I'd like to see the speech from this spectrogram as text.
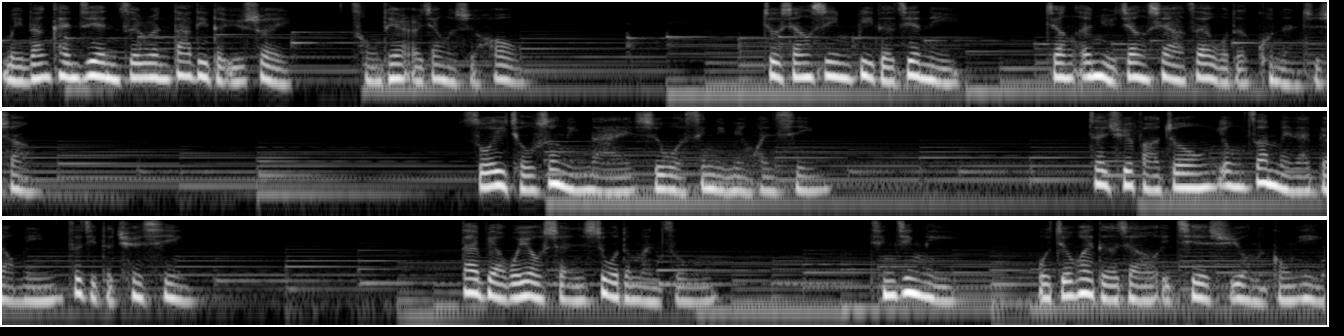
每当看见滋润大地的雨水从天而降的时候，就相信必得见你将恩雨降下在我的困难之上，所以求圣灵来使我心里面欢欣，在缺乏中用赞美来表明自己的确信，代表唯有神是我的满足，亲近你，我就会得着一切需用的供应，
